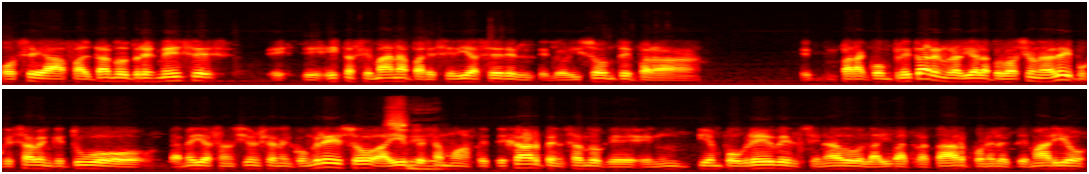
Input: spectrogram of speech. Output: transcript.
O sea, faltando tres meses, este, esta semana parecería ser el horizonte para, eh, para completar en realidad la aprobación de la ley, porque saben que tuvo la media sanción ya en el Congreso, ahí empezamos a festejar pensando que en un tiempo breve el Senado la iba a tratar, poner el temario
